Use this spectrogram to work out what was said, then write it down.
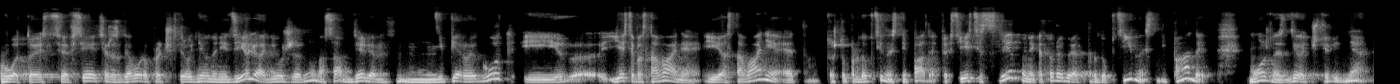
Вот, то есть все эти разговоры про четырехдневную неделю, они уже, ну, на самом деле, не первый год, и э, есть обоснование. И основание — это то, что продуктивность не падает. То есть есть исследования, которые говорят, продуктивность не падает, можно сделать 4 дня.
